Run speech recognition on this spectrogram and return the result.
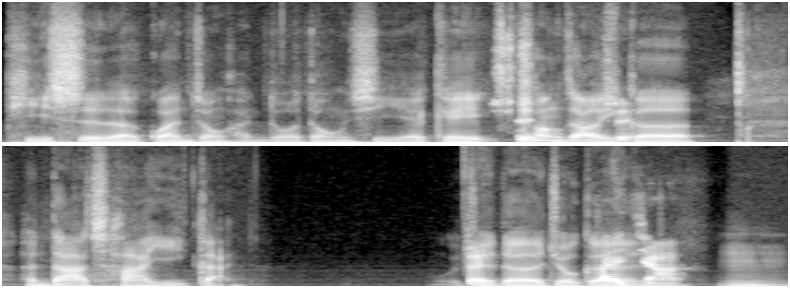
提示了观众很多东西，也可以创造一个很大差异感。我觉得就跟再加，嗯，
